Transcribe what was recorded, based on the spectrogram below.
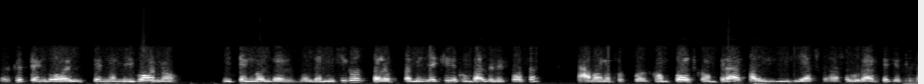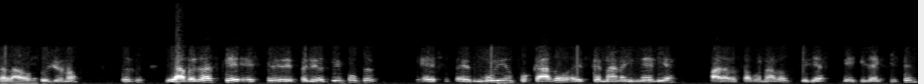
es que tengo el tengo mi bono y tengo el de, el de mis hijos, pero también ya quiero comprar el de mi esposa. Ah, bueno, pues puedes comprar para, y, y asegurarte que estés al lado tuyo, ¿no? Entonces, la verdad es que este periodo de tiempo pues, es, es muy enfocado, es semana y media para los abonados que ya, que, ya existen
